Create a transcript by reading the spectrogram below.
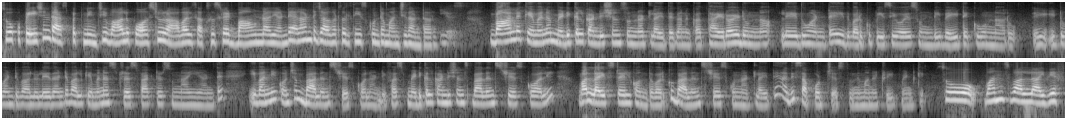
సో ఒక పేషెంట్ ఆస్పెక్ట్ నుంచి వాళ్ళు పాజిటివ్ రావాలి సక్సెస్ రేట్ బాగుండాలి అంటే ఎలాంటి జాగ్రత్తలు తీసుకుంటే మంచిది అంటారు వాళ్ళకి ఏమైనా మెడికల్ కండిషన్స్ ఉన్నట్లయితే కనుక థైరాయిడ్ ఉన్నా లేదు అంటే ఇది వరకు పీసీఓఎస్ ఉండి వెయిట్ ఎక్కువ ఉన్నారు ఇటువంటి వాళ్ళు లేదంటే వాళ్ళకి ఏమైనా స్ట్రెస్ ఫ్యాక్టర్స్ ఉన్నాయి అంటే ఇవన్నీ కొంచెం బ్యాలెన్స్ చేసుకోవాలండి. ఫస్ట్ మెడికల్ కండిషన్స్ బ్యాలెన్స్ చేసుకోవాలి. వాళ్ళ లైఫ్ స్టైల్ కొంతవరకు బ్యాలెన్స్ చేసుకున్నట్లయితే అది సపోర్ట్ చేస్తుంది మన ట్రీట్మెంట్కి సో వన్స్ వాళ్ళు ఐవీఎఫ్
